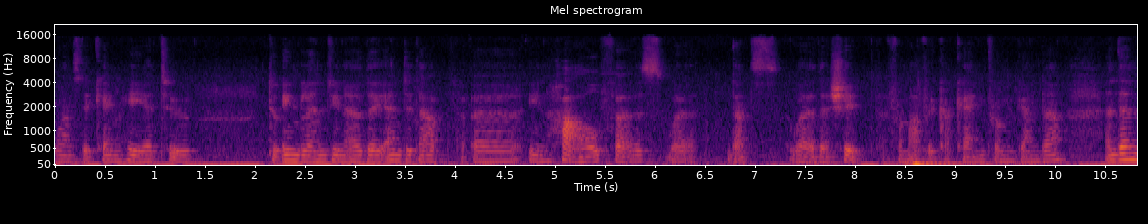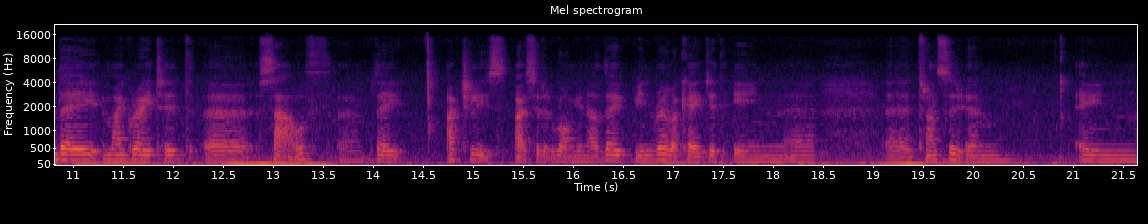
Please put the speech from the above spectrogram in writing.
once they came here to to England, you know, they ended up uh, in Hull first, where that's where the ship from Africa came from Uganda, and then they migrated uh, south. Um, they actually, I said it wrong. You know, they've been relocated in uh, uh, transi- um, in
